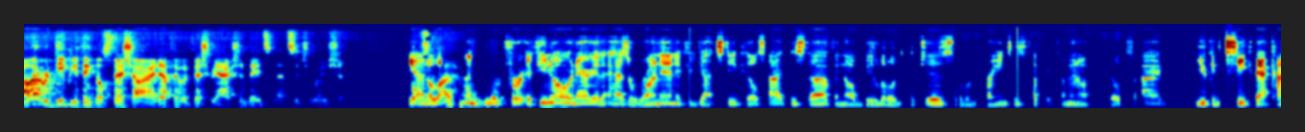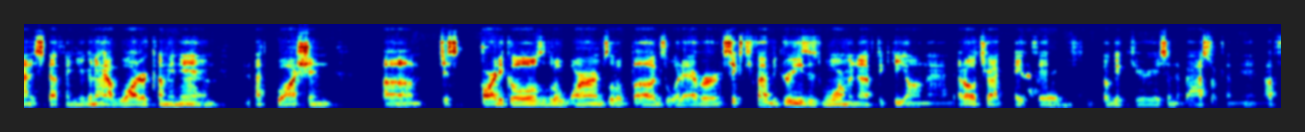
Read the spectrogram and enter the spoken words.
however deep you think those fish are, I definitely would fish reaction baits in that situation. Yeah, and a lot of times look for if you know an area that has a run in, if you've got steep hillsides and stuff, and there'll be little ditches, little drains and stuff that come in off the hillside you can seek that kind of stuff and you're going to have water coming in and that's washing um, just particles, little worms, little bugs, whatever. 65 degrees is warm enough to key on that. That'll attract bait fish. They'll get curious and the bass will come in. I've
